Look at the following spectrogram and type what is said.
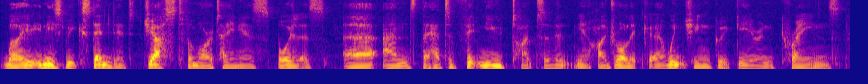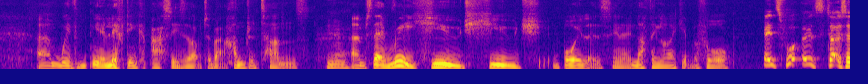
well, it, needs to be extended just for Mauretania's boilers, uh, and they had to fit new types of you know, hydraulic uh, winching gear and cranes. Um, with you know, lifting capacities of up to about 100 tons. Yeah. Um, so they're really huge, huge boilers. You know, nothing like it before. It's what it's, it's a-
